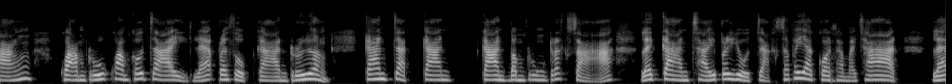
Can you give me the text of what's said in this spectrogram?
ทั้งความรู้ความเข้าใจและประสบการณ์เรื่อง การจัดการการบำรุงรักษา และการใช้ประโยชน์จากทรัพยากรธรรมชาติ และ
